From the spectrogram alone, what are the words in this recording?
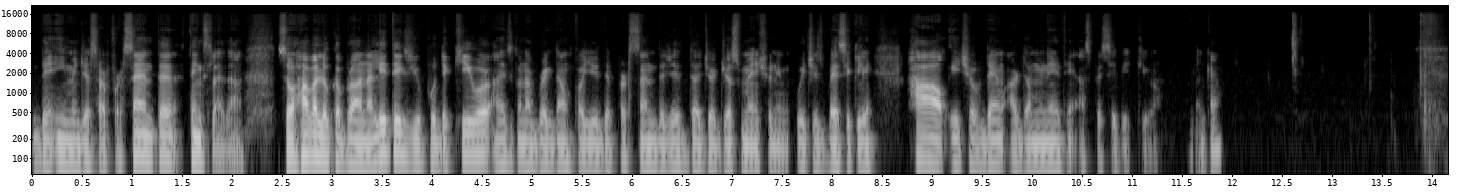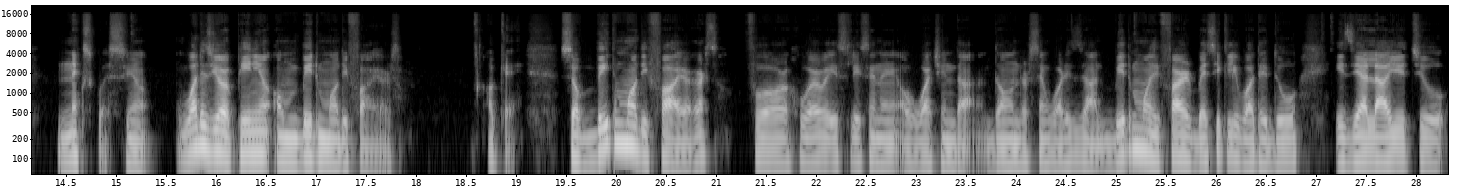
the images are presented, things like that. So have a look at brand analytics. You put the keyword, and it's gonna break down for you the percentages that you're just mentioning, which is basically how each of them are dominating a specific keyword. Okay. Next question: What is your opinion on bid modifiers? Okay, so bid modifiers for whoever is listening or watching that don't understand what is that. Bid modifier basically what they do is they allow you to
